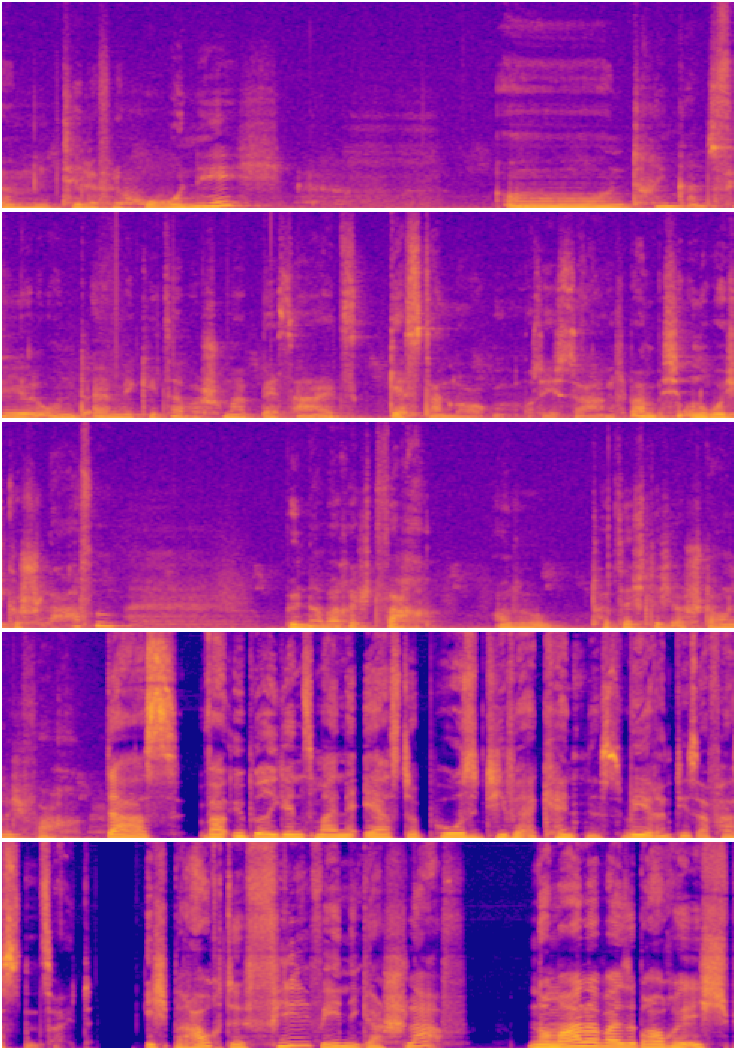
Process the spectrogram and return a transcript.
ähm, Teelöffel Honig und trinke ganz viel und äh, mir geht es aber schon mal besser als gestern Morgen, muss ich sagen. Ich habe ein bisschen unruhig geschlafen, bin aber recht wach. Also tatsächlich erstaunlich wach. Das war übrigens meine erste positive Erkenntnis während dieser Fastenzeit. Ich brauchte viel weniger Schlaf. Normalerweise brauche ich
